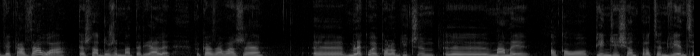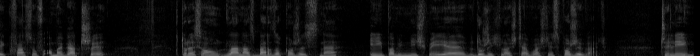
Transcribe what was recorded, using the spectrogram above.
wykazała, też na dużym materiale, wykazała, że w mleku ekologicznym y, mamy około 50% więcej kwasów omega-3, które są dla nas bardzo korzystne i powinniśmy je w dużych ilościach właśnie spożywać. Czyli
